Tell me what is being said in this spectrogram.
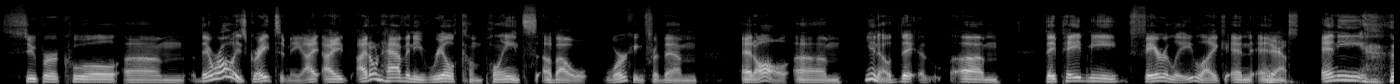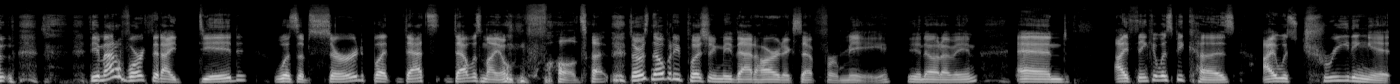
super cool. Um, they were always great to me. I, I I don't have any real complaints about working for them at all. Um, you know, they um, they paid me fairly, like and and Yeah. any the amount of work that I did was absurd, but that's that was my own fault. there was nobody pushing me that hard except for me. You know what I mean? And I think it was because I was treating it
